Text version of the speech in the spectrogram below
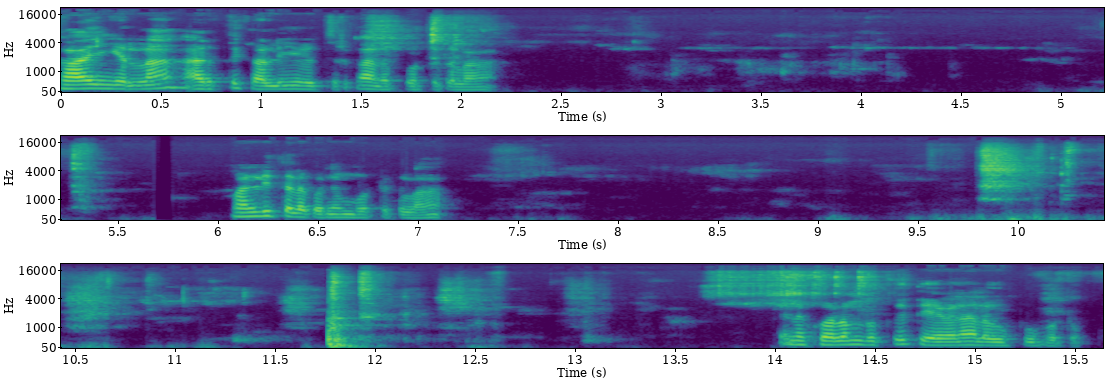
காய்ங்கள்லாம் அறுத்து கழுவி வச்சுருக்கோம். அதை போட்டுக்கலாம். மல்லித்தலை கொஞ்சம் போட்டுக்கலாம். இந்த குழம்புக்கு தேவையான அளவு உப்பு போட்டுக்கும்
